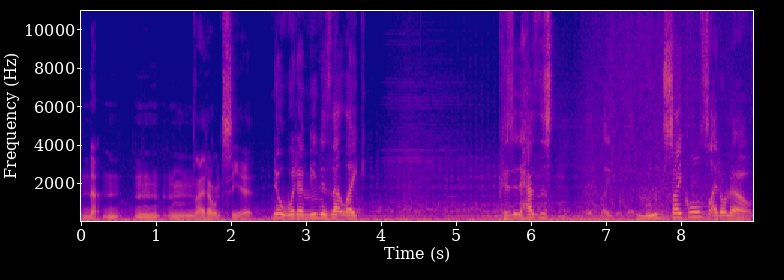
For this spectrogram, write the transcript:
no- I don't see it. no, what I mean is that like, because it has this like moon cycles. I don't know.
